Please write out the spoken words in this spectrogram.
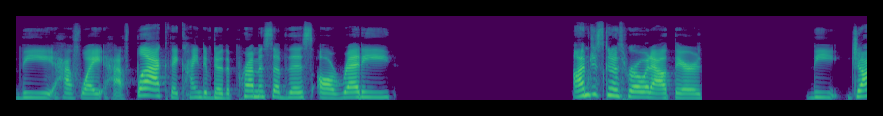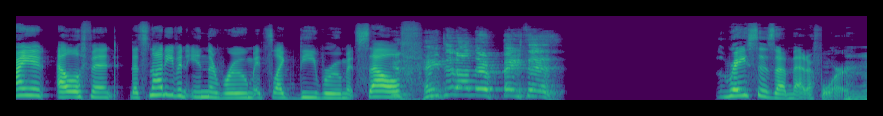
the half white, half black. They kind of know the premise of this already. I'm just going to throw it out there. The giant elephant that's not even in the room, it's like the room itself. painted on their faces. Racism metaphor. Mm-hmm.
